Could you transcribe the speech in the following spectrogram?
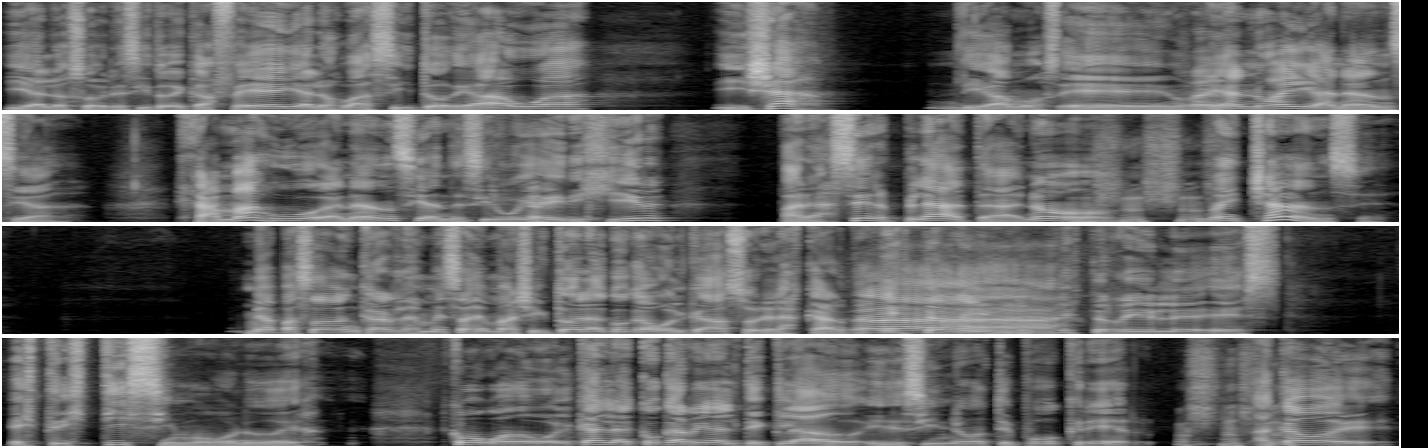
y a los sobrecitos de café y a los vasitos de agua y ya. Digamos, eh, en realidad no hay ganancia. Jamás hubo ganancia en decir voy a dirigir para hacer plata. No, no hay chance. Me ha pasado en Carlos las mesas de Magic, toda la coca volcada sobre las cartas. Ah. Es terrible, es terrible, es Es tristísimo, boludo. Es, es como cuando volcás la coca arriba del teclado y decís, no, te puedo creer. Acabo de.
